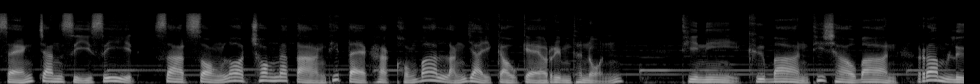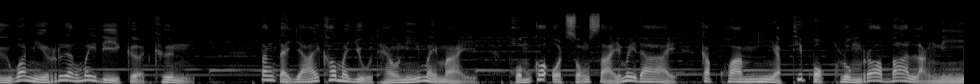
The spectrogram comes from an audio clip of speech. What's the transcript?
แสงจันทร์สีซีด สาดส่องลอดช่องหน้าต่างที่แตกหักของบ้านหลังใหญ่เก่าแก่ริมถนน ที่นี่คือบ้านที่ชาวบ้าน ร่ำลือว่ามีเรื่องไม่ดีเกิดขึ้น ตั้งแต่ย้ายเข้ามาอยู่แถวนี้ใหม่ ๆ ผมก็อดสงสัยไม่ได้กับความเงียบที่ปกคลุมรอบบ้านหลังนี้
